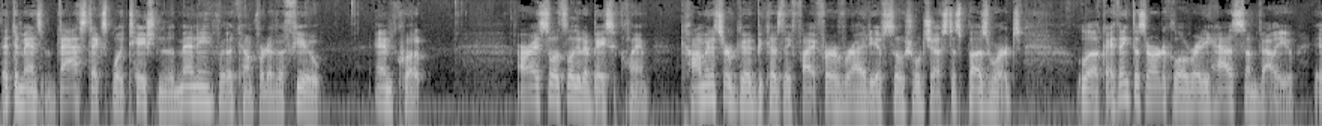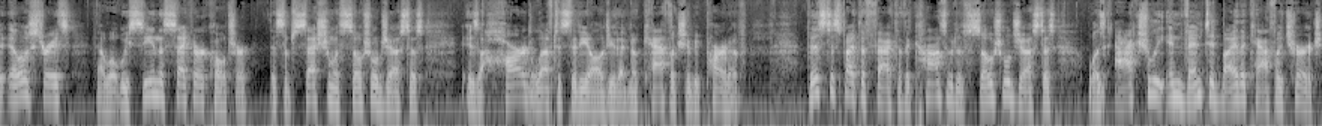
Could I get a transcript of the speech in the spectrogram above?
that demands vast exploitation of the many for the comfort of a few. End quote. All right, so let's look at a basic claim. Communists are good because they fight for a variety of social justice buzzwords. Look, I think this article already has some value. It illustrates that what we see in the secular culture, this obsession with social justice, is a hard leftist ideology that no Catholic should be part of. This despite the fact that the concept of social justice was actually invented by the Catholic Church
